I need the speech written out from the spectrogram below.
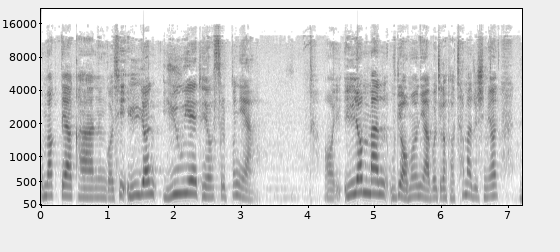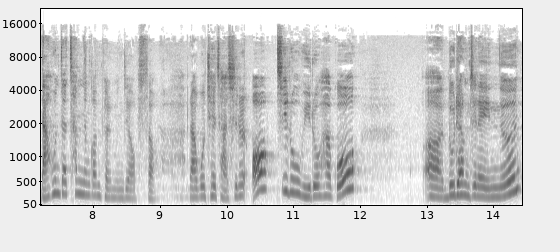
음악대학 가는 것이 1년 유예되었을 뿐이야. 어, 1년만 우리 어머니, 아버지가 더 참아주시면 나 혼자 참는 건 별 문제 없어. 라고 제 자신을 억지로 위로하고 어, 노량진에 있는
